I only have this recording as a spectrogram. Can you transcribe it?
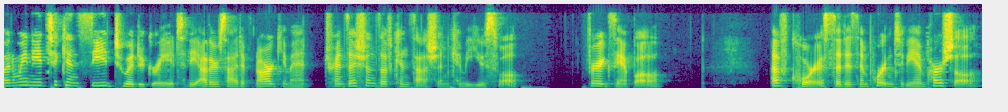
When we need to concede to a degree to the other side of an argument, transitions of concession can be useful. For example, of course, it is important to be impartial.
